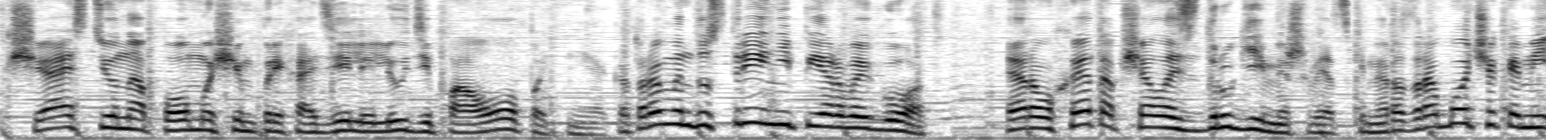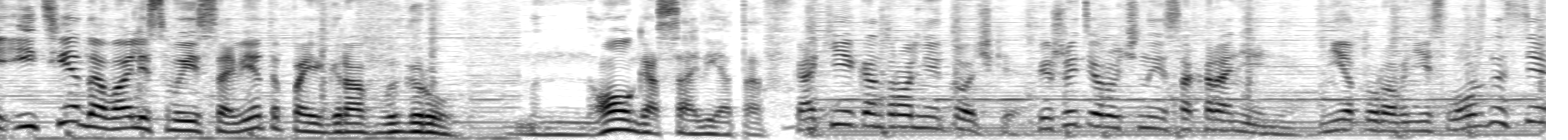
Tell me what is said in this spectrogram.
К счастью, на помощь им приходили люди поопытнее, которые в индустрии не первый год. Arrowhead общалась с другими шведскими разработчиками, и те давали свои советы, поиграв в игру. Много советов. Какие контрольные точки? Пишите ручные сохранения. Нет уровней сложности?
